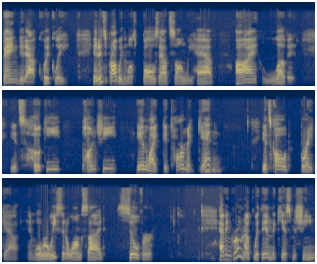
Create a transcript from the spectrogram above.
banged it out quickly. And it's probably the most balls out song we have. I love it. It's hooky, punchy, and like Guitar Mageddon. It's called Breakout, and we'll release it alongside Silver. Having grown up within the Kiss machine,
